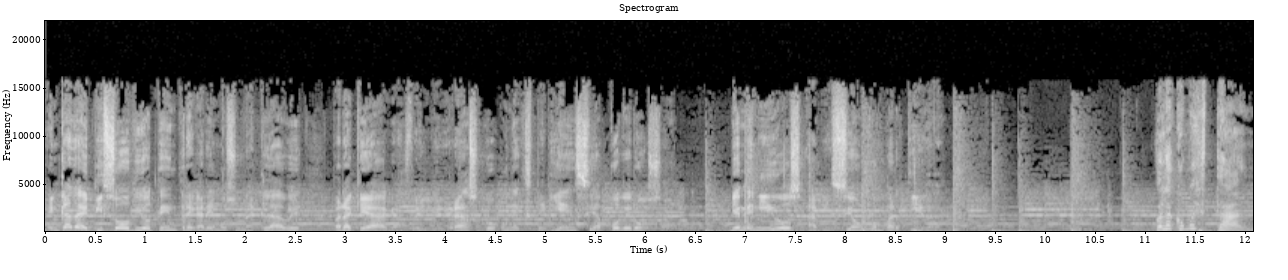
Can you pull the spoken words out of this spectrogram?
En cada episodio te entregaremos una clave para que hagas del liderazgo una experiencia poderosa. Bienvenidos a Visión Compartida. Hola, ¿cómo están?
